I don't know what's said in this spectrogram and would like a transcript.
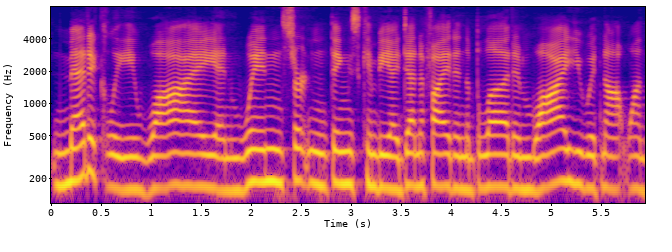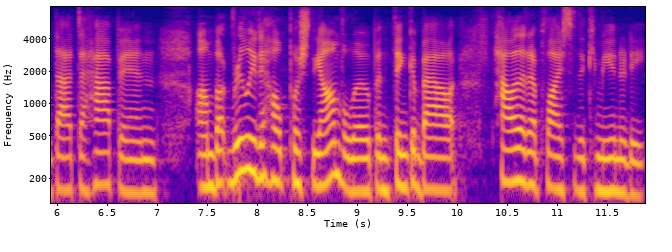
medically why and when certain things can be identified in the blood and why you would not want that to happen, um, but really to help push the envelope and think about how that applies to the community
